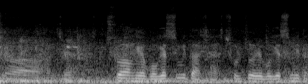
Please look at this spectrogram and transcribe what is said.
자 출항해 보겠습니다. 자 출조해 보겠습니다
